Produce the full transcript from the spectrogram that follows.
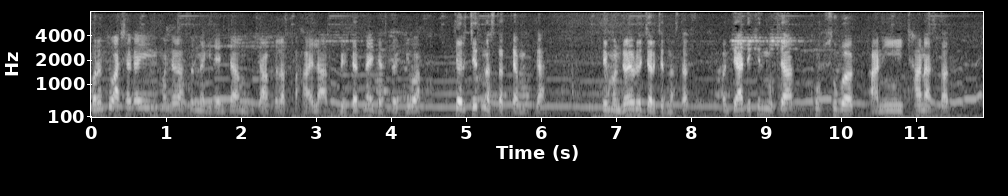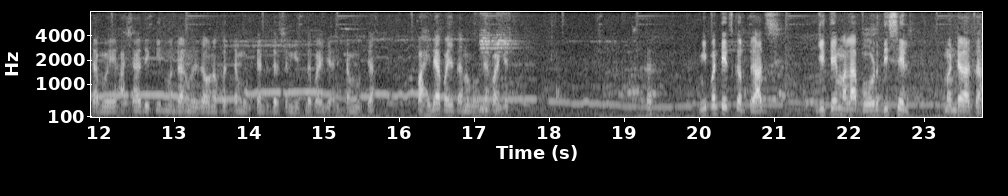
परंतु अशा काही मंडळ असतात ना की ज्यांच्या मूर्त्या आपल्याला पाहायला भेटत नाही जास्त किंवा चर्चेत नसतात त्या मूर्त्या. ते मंडळ एवढे चर्चेत नसतात. पण त्या देखील मूर्त्या खूप सुबक आणि छान असतात. त्यामुळे अशा देखील मंडळांमध्ये जाऊन आपण त्या मूर्त्यांचं दर्शन घेतलं पाहिजे आणि त्या मूर्त्या पाहिल्या पाहिजेत अनुभवल्या पाहिजेत. तर मी पण तेच करतोय आज. जिथे मला बोर्ड दिसेल मंडळाचा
